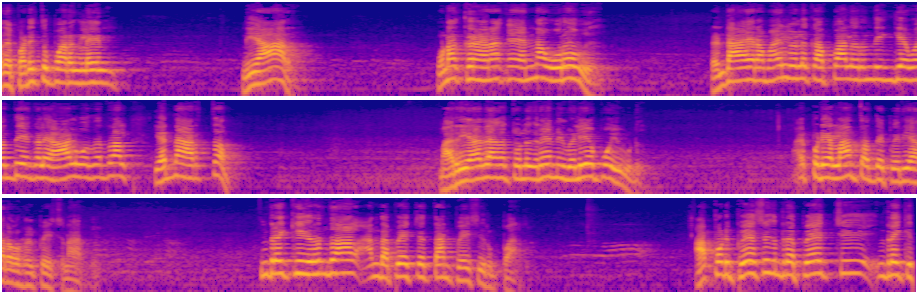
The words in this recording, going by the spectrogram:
அதை படித்து பாருங்களேன். நீ யார்? உனக்கு எனக்கு என்ன உறவு? ரெண்டாயிரம் மைல்களுக்கு அப்பால் இருந்து இங்கே வந்து எங்களை ஆள்வதென்றால் என்ன அர்த்தம்? மரியாதையாக சொல்லுகிறேன் நீ வெளியே போய்விடு. இப்படியெல்லாம் தந்தை பெரியார் அவர்கள் பேசினார்கள். இன்றைக்கு இருந்தால் அந்த பேச்சைத்தான் பேசியிருப்பார். அப்படி பேசுகின்ற பேச்சு இன்றைக்கு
